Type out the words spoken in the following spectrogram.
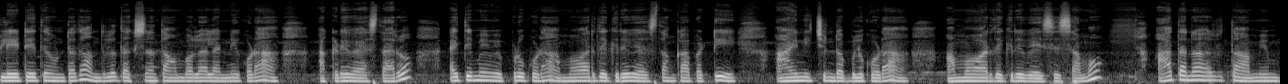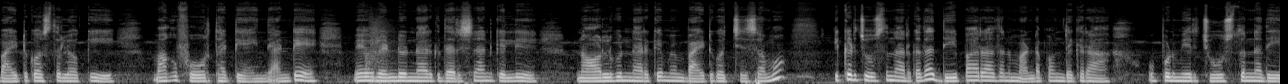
ప్లేట్ అయితే ఉంటుందో అందులో దక్షిణ తాంబూలాలన్నీ కూడా అక్కడే వేస్తారు. అయితే మేము ఎప్పుడు కూడా అమ్మవారి దగ్గరే వేస్తాం కాబట్టి ఆయన ఇచ్చిన డబ్బులు కూడా అమ్మవారి దగ్గరే వేసేసాము. ఆ తర్వాత మేము బయటకు వస్తులోకి మాకు 4:30 అయింది. అంటే మేము రెండున్నరకి దర్శనానికి వెళ్ళి నాలుగున్నరకే మేము బయటకు వచ్చేసాము. ఇక్కడ చూస్తున్నారు కదా దీపారాధన మండపం దగ్గర ఇప్పుడు మీరు చూస్తున్నది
